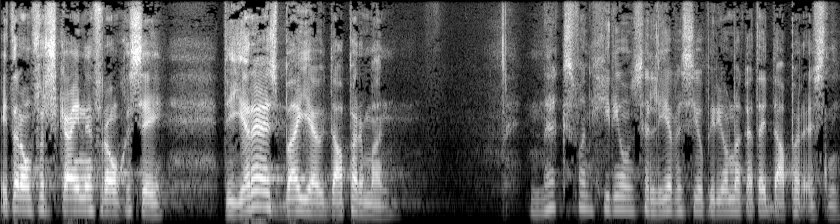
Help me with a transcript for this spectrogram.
het aan hom verskyn en vir hom gesê: "Die Here is by jou, dapper man." Niks van Gideon se lewe sê op hierdie oomblik dat hy dapper is nie.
